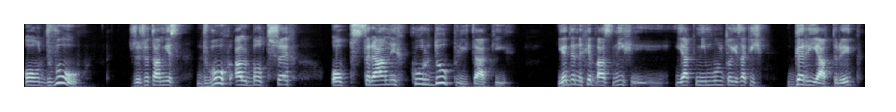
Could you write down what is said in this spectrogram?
o dwóch, że, że tam jest dwóch albo trzech obstranych kurdupli takich. Jeden chyba z nich, jak mi mówi, to jest jakiś geriatryk,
